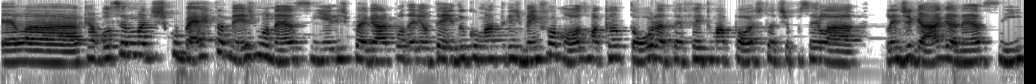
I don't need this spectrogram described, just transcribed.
ela acabou sendo uma descoberta mesmo, né? Assim, eles pegaram, poderiam ter ido com uma atriz bem famosa, uma cantora, ter feito uma aposta, tipo, sei lá, Lady Gaga, né? Assim.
